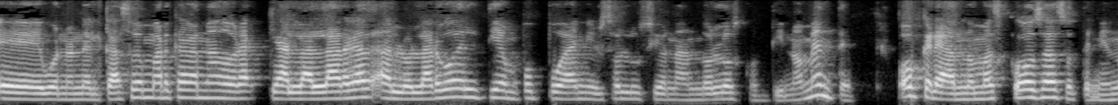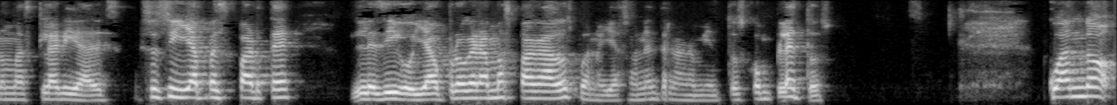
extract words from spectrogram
eh, bueno, en el caso de marca ganadora, que a, la larga, a lo largo del tiempo puedan ir solucionándolos continuamente o creando más cosas o teniendo más claridades. Eso sí, ya pues parte, les digo, ya programas pagados, bueno, ya son entrenamientos completos. Cuando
